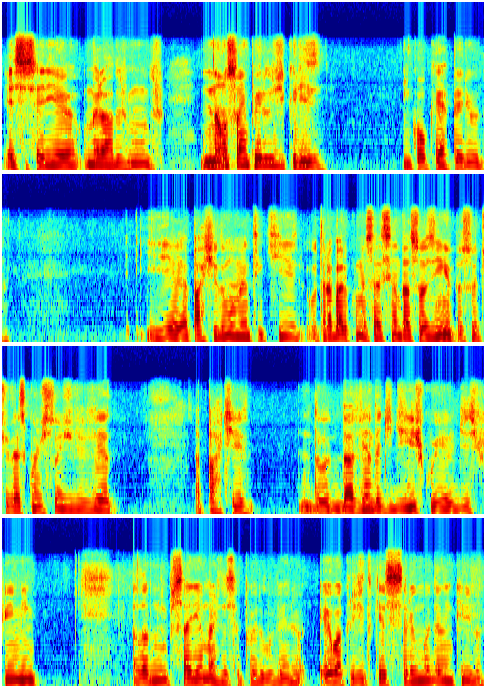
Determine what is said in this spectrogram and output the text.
Esse seria o melhor dos mundos. Não só em período de crise, em qualquer período. E a partir do momento em que o trabalho começasse a andar sozinho, a pessoa tivesse condições de viver a partir do, da venda de disco e de streaming, ela não precisaria mais desse apoio do governo. Eu acredito que esse seria um modelo incrível.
